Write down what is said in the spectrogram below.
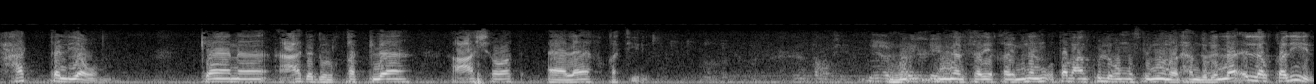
حتى اليوم كان عدد القتلى عشرة آلاف قتيل. من الفريقين من. طبعا كلهم مسلمون والحمد لله إلا القليل.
